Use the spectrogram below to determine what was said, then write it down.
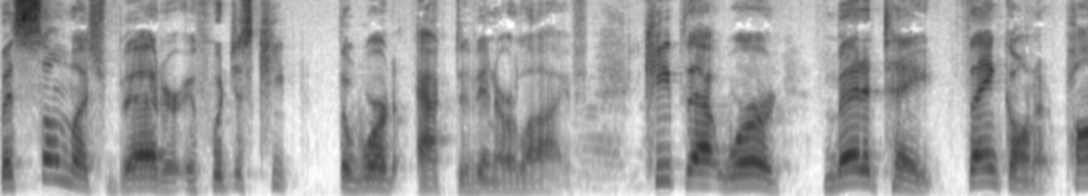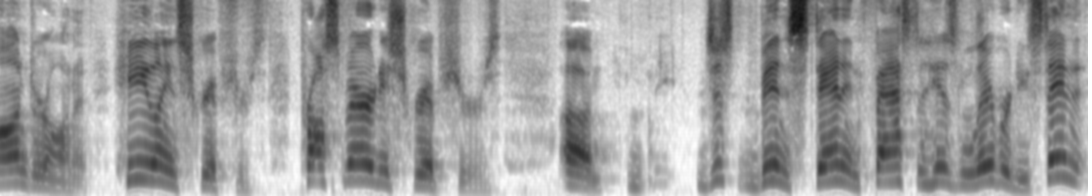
But so much better if we just keep the word active in our life. Keep that word, meditate, think on it, ponder on it, healing scriptures, prosperity scriptures, um, just been standing fast in His liberty, standing,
